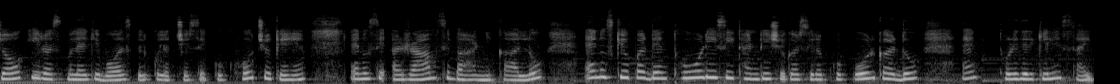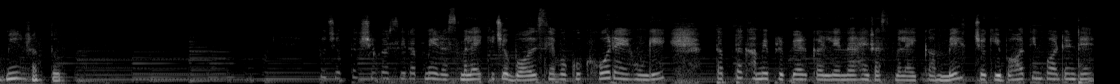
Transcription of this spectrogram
जाओ कि रसमलाई के बॉल्स बिल्कुल अच्छे से कुक हो चुके हैं एंड उसे आराम से बाहर निकाल लो एंड उसके ऊपर देन थोड़ी सी ठंडी शुगर सिरप को पोर कर दो एंड थोड़ी देर के लिए साइड में रख दो। तो जब तक शुगर सिरप में रसमलाई की जो बॉल्स हैं वो कुक हो रहे होंगे तब तक हमें प्रिपेयर कर लेना है रसमलाई का मिल्क जो कि बहुत इंपॉर्टेंट है।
